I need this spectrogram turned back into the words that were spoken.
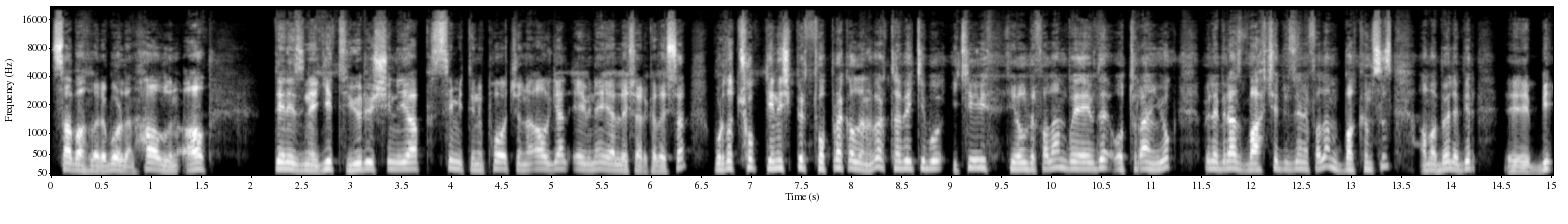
Sabahları buradan havlunu al, denizine git, yürüyüşünü yap, simitini, poğaçanı al gel evine yerleş arkadaşlar. Burada çok geniş bir toprak alanı var. Tabii ki bu iki yıldır falan bu evde oturan yok. Böyle biraz bahçe düzeni falan bakımsız ama böyle bir e, bir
